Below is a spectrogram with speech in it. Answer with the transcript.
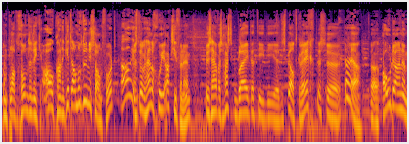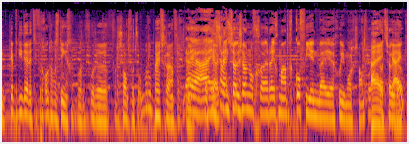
zo'n plattegrond... en dan denk je, oh, kan ik dit allemaal doen in Zandvoort? ja. Dat is natuurlijk een hele goede actie van hem. Dus hij was hartstikke blij dat hij die, eh, die speld kreeg. Dus, eh, nou ja, uh, ode aan hem. Ik heb het idee dat hij vroeger ook nog eens dingen voor, voor, de, voor de Zandvoortse omroep heeft gedaan. volgens Ja, mij. ja, hij Kijk, schenkt sowieso nog eh, regelmatig koffie in bij eh, Goedemorgen Zandvoort. Kijk, dat sowieso. kijk.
